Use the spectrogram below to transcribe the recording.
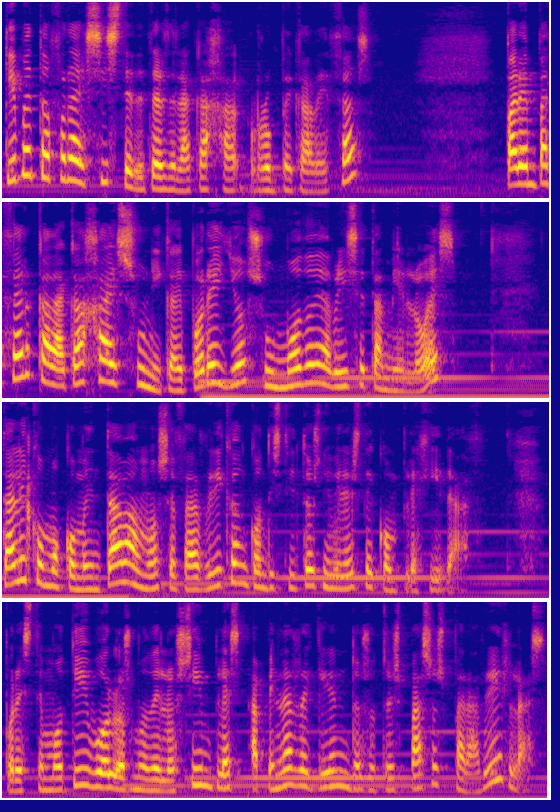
¿Qué metáfora existe detrás de la caja rompecabezas? Para empezar, cada caja es única y por ello su modo de abrirse también lo es. Tal y como comentábamos, se fabrican con distintos niveles de complejidad. Por este motivo, los modelos simples apenas requieren dos o tres pasos para abrirlas,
